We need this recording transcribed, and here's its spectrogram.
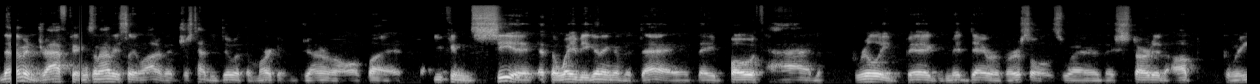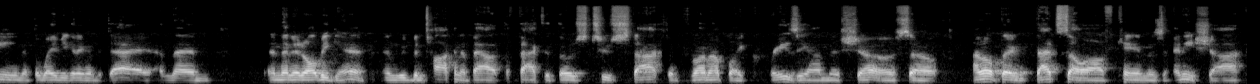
them and DraftKings, and obviously a lot of it just had to do with the market in general, but you can see it at the way beginning of the day. They both had really big midday reversals where they started up green at the way beginning of the day and then and then it all began and we've been talking about the fact that those two stocks have run up like crazy on this show so i don't think that sell off came as any shock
